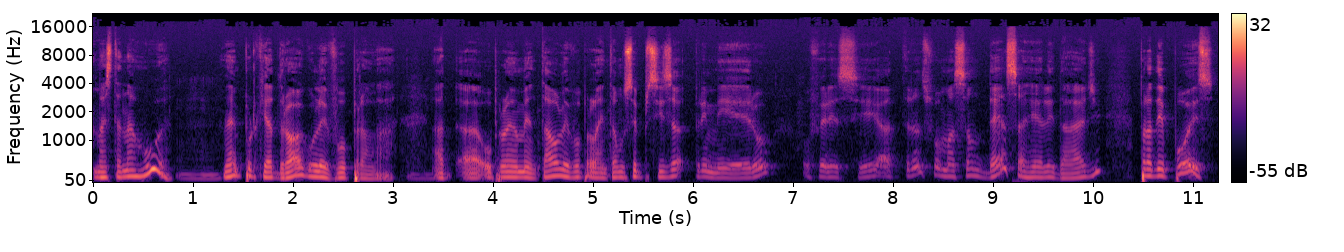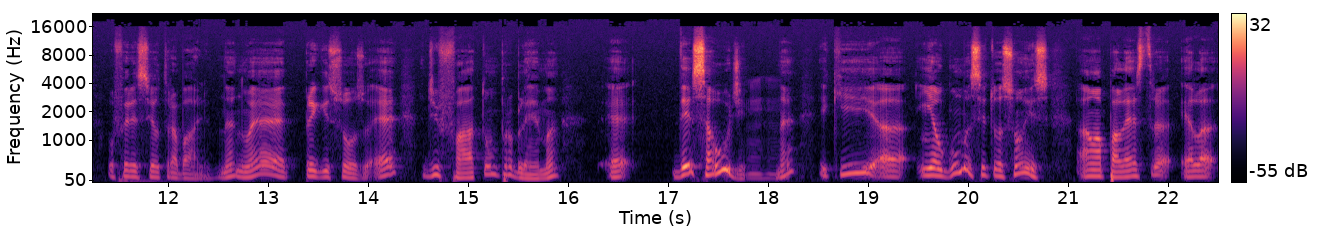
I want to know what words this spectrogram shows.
mas está na rua, uhum. né? porque a droga o levou para lá, a, a, o problema mental o levou para lá. Então você precisa primeiro oferecer a transformação dessa realidade para depois oferecer o trabalho. Né? Não é preguiçoso, é de fato um problema é, de saúde, uhum. né? E que uh, em algumas situações uma palestra ela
